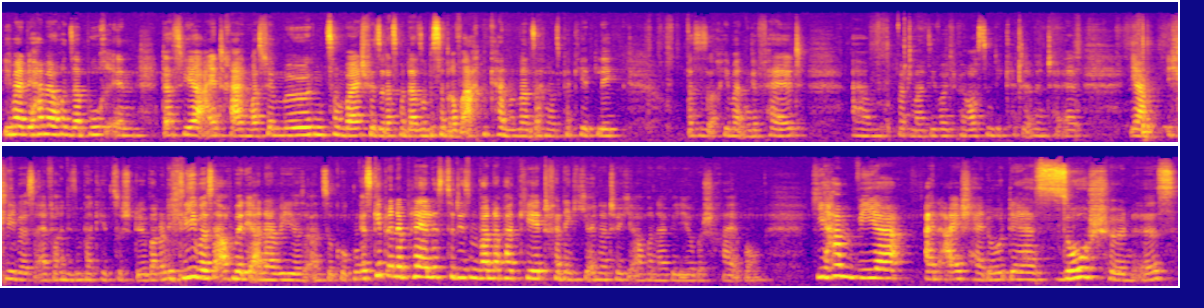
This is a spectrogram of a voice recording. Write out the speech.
Ich meine, wir haben ja auch unser Buch in, dass wir eintragen, was wir mögen zum Beispiel, sodass man da so ein bisschen drauf achten kann, wenn man Sachen ins Paket legt, dass es auch jemandem gefällt. Ähm, warte mal, die wollte ich mir rausnehmen, die Kette eventuell ja, ich liebe es einfach in diesem Paket zu stöbern und ich liebe es auch mir die anderen Videos anzugucken. Es gibt eine Playlist zu diesem Wanderpaket, verlinke ich euch natürlich auch in der Videobeschreibung. Hier haben wir ein Eyeshadow, der so schön ist.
